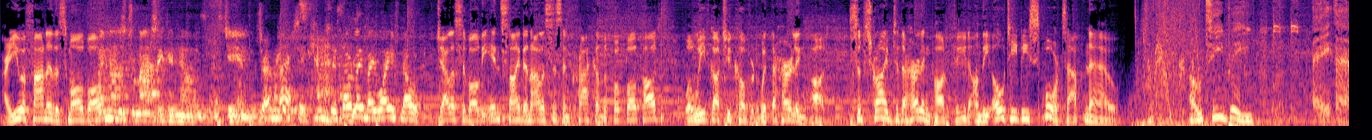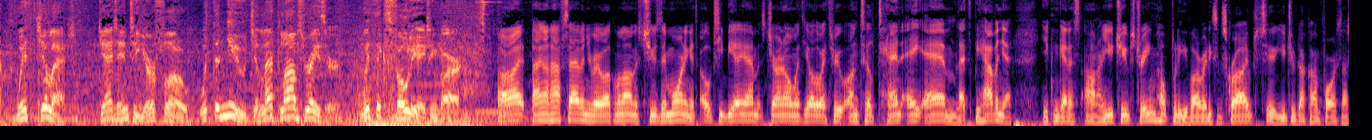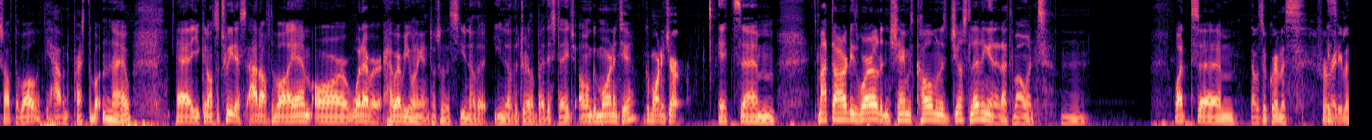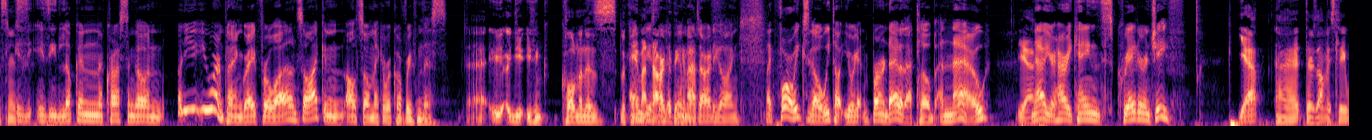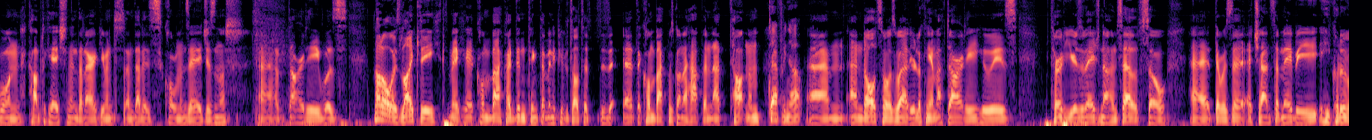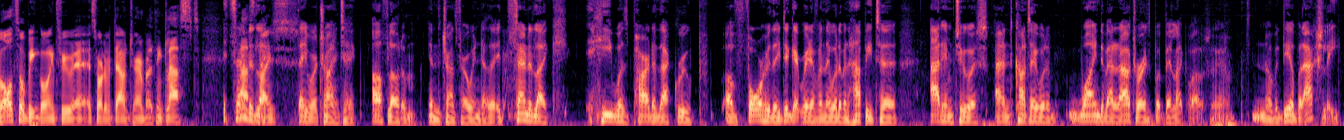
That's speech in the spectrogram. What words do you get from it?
Are you a fan of the small ball? I'm not as dramatic now as, as James. Dramatic. you sound like my wife now. Jealous of all the inside analysis and crack on the football pod? Well, we've got you covered with the Hurling Pod. Subscribe to the Hurling Pod feed on the OTB Sports app now. OTB AM. With Gillette. Get into your flow with the new Gillette Labs Razor with exfoliating bar. All right, bang on half seven. You're very welcome along. It's Tuesday morning. It's OTBAM. It's Jaron with you all the way through until 10 a.m. Let's be having you. You can get us on our YouTube stream. Hopefully, you've already subscribed to youtube.com forward slash off the ball. If you haven't, press the button now. Uh, you can also tweet us at off the ball AM or whatever, however you want to get in touch with us. You know the you know the drill by this stage. Eoin, good morning to you. Good morning, Ger. It's um, it's Matt Doherty's world, and Seamus Coleman is just living in it at the moment. Mm. What um, that was a grimace for is, radio listeners. Is, is he looking across and going, well, you, you weren't playing great for a while, and so I can also make a recovery from this? Uh, you, you, think Coleman is looking at Matt Doherty looking at Matt that? Doherty going, like four weeks ago, we thought you were getting burned out of that club, and now, yeah. now you're Harry Kane's creator in chief. Yeah, uh, there's obviously one complication in that argument, and that is Coleman's age, isn't it? Uh, Doherty was not always likely to make a comeback. I didn't think that many people thought that the, uh, the comeback was going to happen at Tottenham. Definitely not. Um, and also, as well, you're looking at Matt Doherty, who is 30 years of age now himself. So uh, there was a, a, chance that maybe he could have also been going through a, a sort of a downturn. But I think last it sounded last like night, they were trying to offload him in the transfer window. It sounded like he was part of that group of four who they did get rid of, and they would have been happy to add him to it. And Conte would have whined about it afterwards, but been like, "Well, you know, no big deal." But actually,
